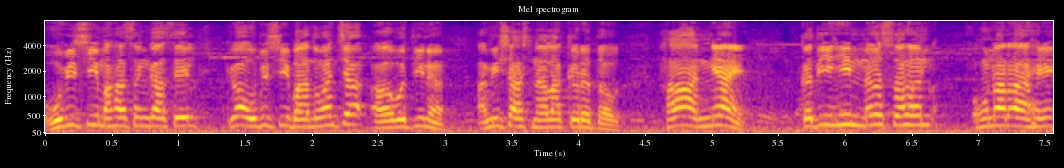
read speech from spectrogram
ओबीसी महासंघ असेल किंवा ओबीसी बांधवांच्या वतीनं आम्ही शासनाला करत आहोत. हा अन्याय कधीही न सहन होणारा आहे.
